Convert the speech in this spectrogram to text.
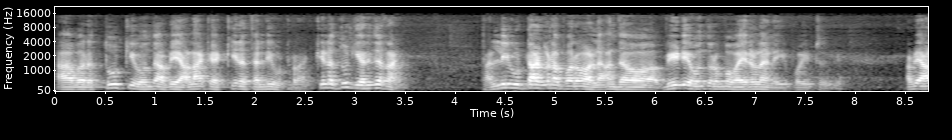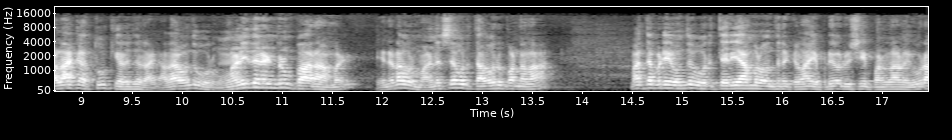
அவரை தூக்கி வந்து அப்படியே அலாக்க கீழே தள்ளி விட்டுறாங்க. கீழே தூக்கி எறிஞ்சிடுறாங்க. தள்ளி விட்டா கூட பரவாயில்ல. அந்த வீடியோ வந்து ரொம்ப வைரலாக இன்றைக்கி போயிட்டுருக்கு. அப்படியே அப்படி அலாக்கா தூக்கி எறிஞ்சிடுறாங்க. அதாவது வந்து ஒரு மனிதர் என்றும் பாராமல் என்னடா ஒரு மனுஷன் ஒரு தவறு பண்ணலாம்? மற்றபடி வந்து ஒரு தெரியாமல் வந்திருக்கலாம் எப்படியோ ஒரு விஷயம் பண்ணலாம்னு. ஒரு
